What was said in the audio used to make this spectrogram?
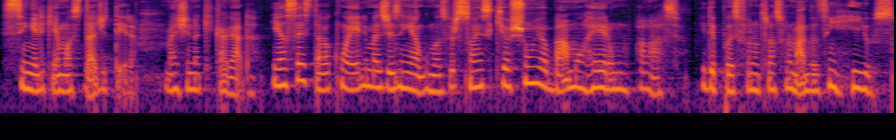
Sim, ele queimou a cidade inteira. Imagina que cagada. Yansã estava com ele, mas dizem em algumas versões que Oxum e Obá morreram no palácio e depois foram transformadas em rios.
